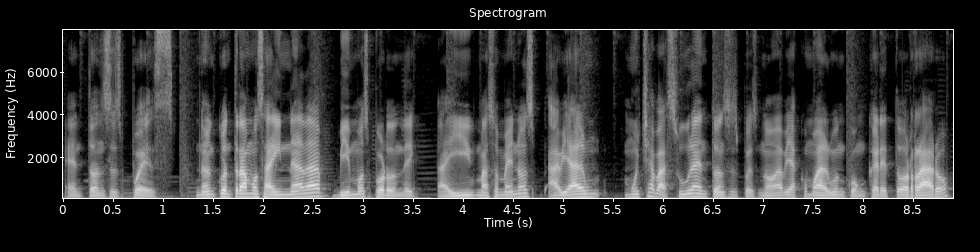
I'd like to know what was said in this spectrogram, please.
Entonces, pues, no encontramos ahí nada. Vimos por donde ahí más o menos había un, mucha basura, entonces pues no había como algo en concreto raro.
